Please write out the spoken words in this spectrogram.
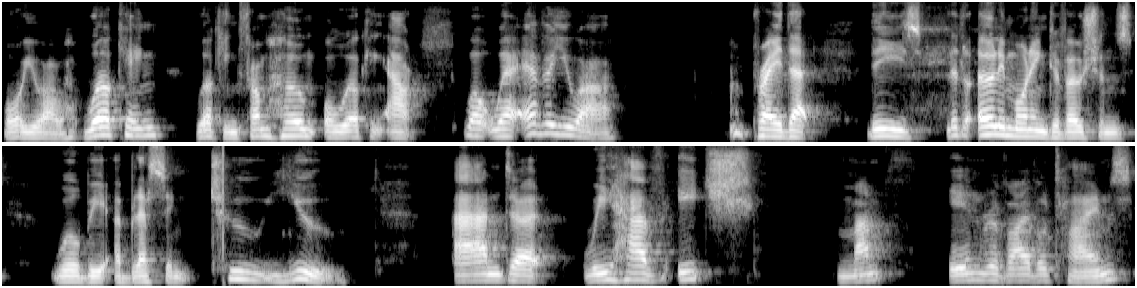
or you are working, working from home or working out. Well, wherever you are, pray that these little early morning devotions will be a blessing to you. And uh, we have each month in Revival Times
